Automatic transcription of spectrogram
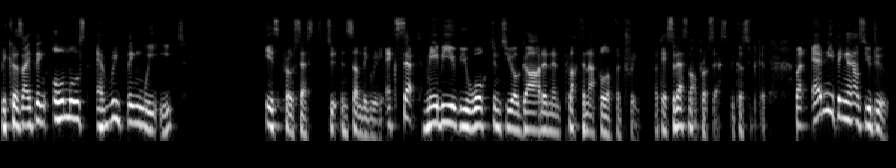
Because I think almost everything we eat is processed to, in some degree, except maybe if you walked into your garden and plucked an apple off a tree. Okay, so that's not processed because because but anything else you do,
